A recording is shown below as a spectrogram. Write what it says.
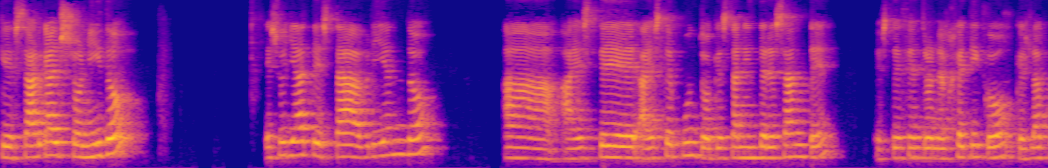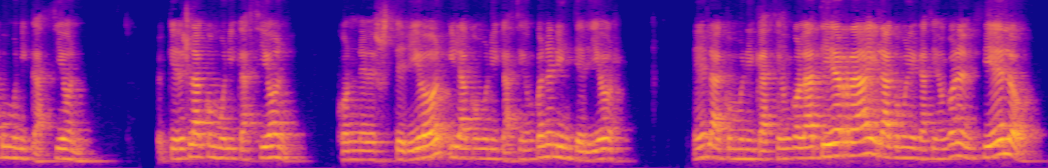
que salga el sonido, eso ya te está abriendo a, este, a este punto que es tan interesante, este centro energético, que es la comunicación, que es la comunicación con el exterior y la comunicación con el interior, ¿eh? la comunicación con la tierra y la comunicación con el cielo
